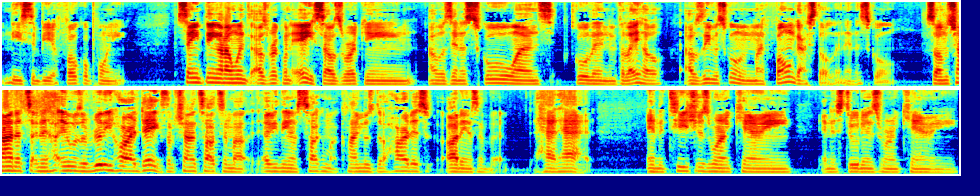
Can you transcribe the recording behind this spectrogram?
needs to be a focal point. Same thing when I went I was working with Ace. I was working I was in a school once, school in Vallejo. I was leaving school and my phone got stolen in the school. So I'm trying to. T- it was a really hard day because I'm trying to talk to them about everything I was talking about. Climate was the hardest audience I've had had, and the teachers weren't caring, and the students weren't caring,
